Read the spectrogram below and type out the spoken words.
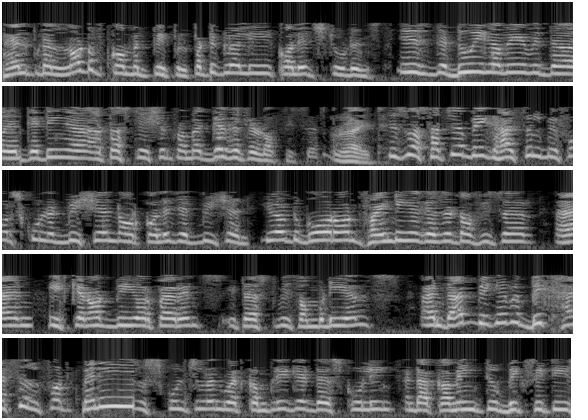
helped a lot of common people, particularly college students, is the doing away with the getting a attestation from a gazetted officer. Right. This was such a big hassle before school admission or college admission. You have to go around finding a gazette officer and it cannot be your parents, it has to be somebody else. And that became a big hassle for many school children who had completed their schooling and are coming to big cities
